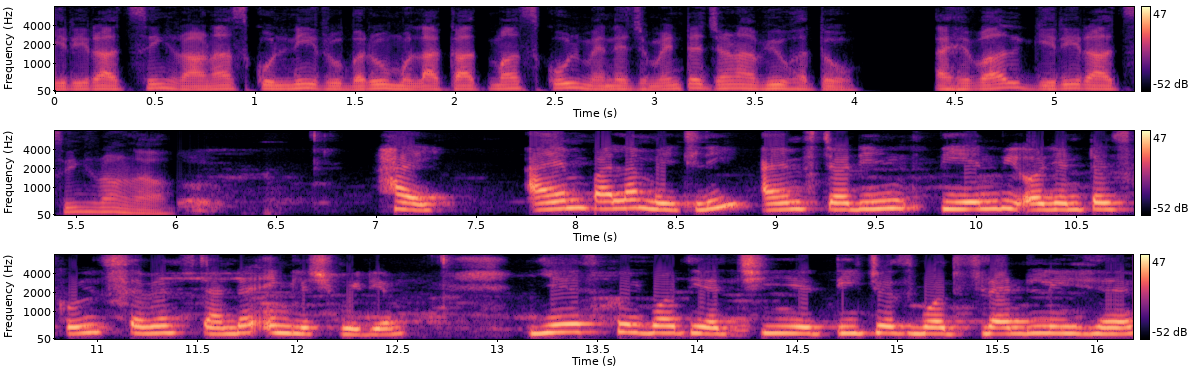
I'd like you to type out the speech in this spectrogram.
ગિરિરાજસિંહ રાણા સ્કૂલની રૂબરૂ મુલાકાતમાં સ્કૂલ મેનેજમેન્ટે જણાવ્યું હતું. અહેવાલ Girirajsinh Rana. Hi, I am Pala Mejli. I am studying PNB Oriental School 7th standard English medium. ये स्कूल बहुत ही अच्छी है टीचर्स बहुत फ्रेंडली है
